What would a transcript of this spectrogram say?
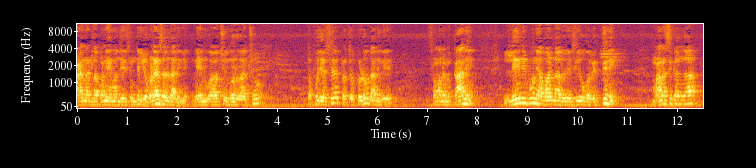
ఆయన అట్లా పని ఏమని చేసి ఉంటే ఎవడైనా సరే దానికి నేను కావచ్చు ఇంకోడు కావచ్చు తప్పు చేస్తే ప్రతి ఒక్కడు దానికి సమానమే. కానీ లేనిపోని అభాండాలు వేసి ఒక వ్యక్తిని మానసికంగా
